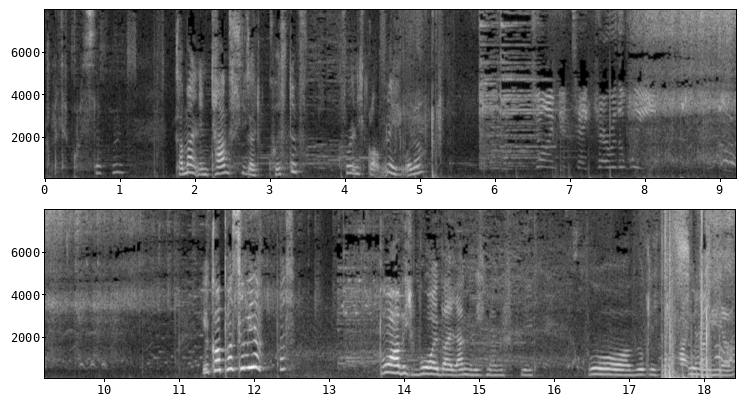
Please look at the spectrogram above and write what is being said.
Kann man der Quest erfüllen? Kann man im Tagessieger Quest erfüllen? Ich glaube nicht, oder? Hier, komm, pass zu mir. Pass. Boah, habe ich Ballball lange nicht mehr gespielt. Boah, wirklich, das ist so lange her.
